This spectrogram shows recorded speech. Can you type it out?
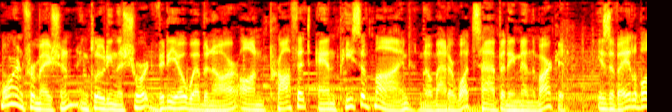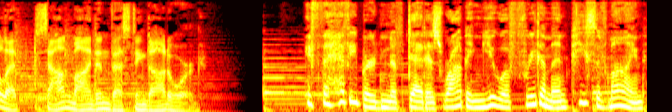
More information, including the short video webinar on profit and peace of mind, no matter what's happening in the market, is available at soundmindinvesting.org. If the heavy burden of debt is robbing you of freedom and peace of mind,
